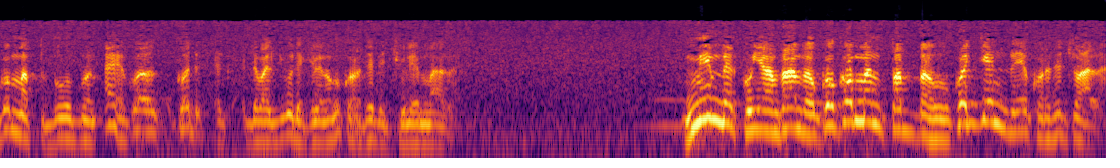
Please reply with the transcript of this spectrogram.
ko matububun ayi ko ko dabaljugu de kelen ko kɔrɔtɛ de culen b'a la min bɛ kunyan fama ko ko man tabbahu ko jɛn de ye kɔrɔtɛ to a la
